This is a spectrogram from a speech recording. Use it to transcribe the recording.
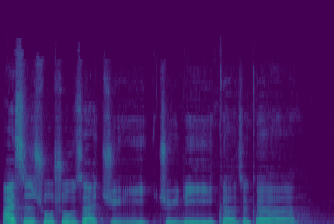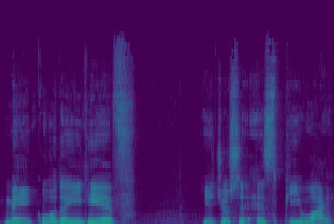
艾斯叔叔再举一举例一个这个美国的 ETF，也就是 SPY。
